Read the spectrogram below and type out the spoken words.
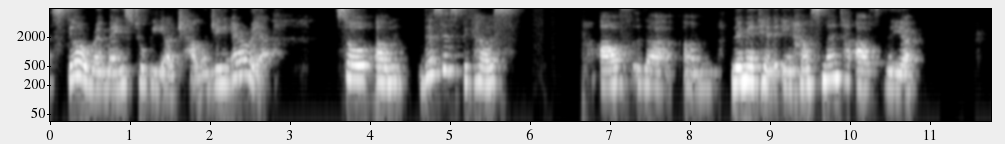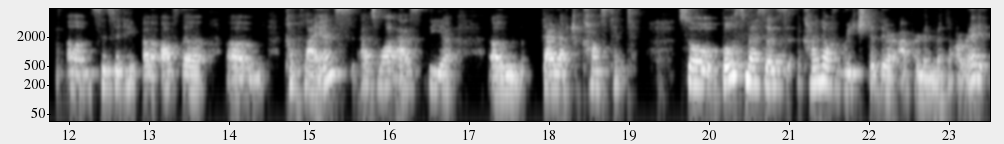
still remains to be a challenging area. So um, this is because of the um, limited enhancement of the um, sensitive uh, of the um, compliance as well as the um, dielectric constant. So both methods kind of reached their upper limit already.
